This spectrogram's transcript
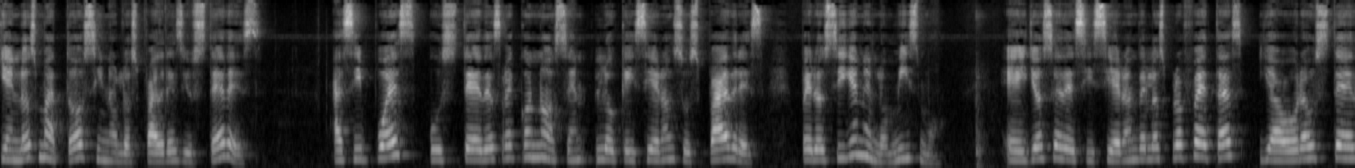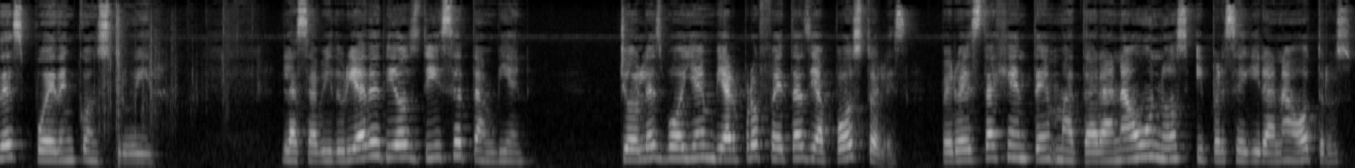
¿Quién los mató sino los padres de ustedes? Así pues, ustedes reconocen lo que hicieron sus padres, pero siguen en lo mismo. Ellos se deshicieron de los profetas y ahora ustedes pueden construir. La sabiduría de Dios dice también, yo les voy a enviar profetas y apóstoles, pero esta gente matarán a unos y perseguirán a otros.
